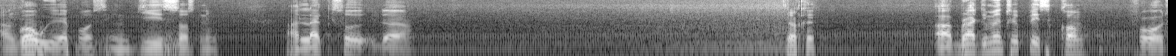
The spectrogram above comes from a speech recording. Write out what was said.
And God will help us in Jesus' name. I like so the Okay. Uh, Brad Dimitri, please come forward.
